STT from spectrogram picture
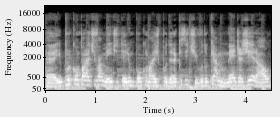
é, e por comparativamente terem um pouco mais de poder aquisitivo do que a média geral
